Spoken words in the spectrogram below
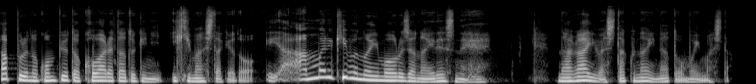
アップルのコンピューター壊れた時に行きましたけど、いや、あんまり気分のいいモールじゃないですね。長いはしたくないなと思いました。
